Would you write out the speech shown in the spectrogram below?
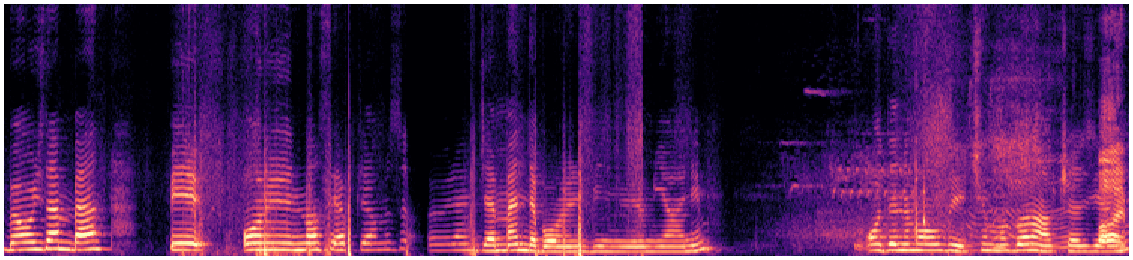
Ve o yüzden ben bir oyunu nasıl yapacağımızı öğreneceğim. Ben de bu oyunu bilmiyorum yani. O dönem olduğu için burada ne yapacağız yani?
